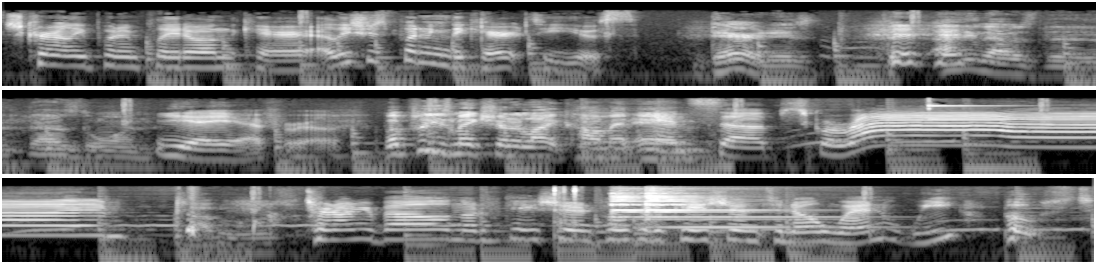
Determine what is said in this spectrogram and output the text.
She's currently putting Play-Doh on the carrot. At least she's putting the carrot to use. there it is. I think that was the that was the one. Yeah, yeah, for real. But please make sure to like, comment, And and, subscribe! Turn on your bell notification, post notification to know when we post.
